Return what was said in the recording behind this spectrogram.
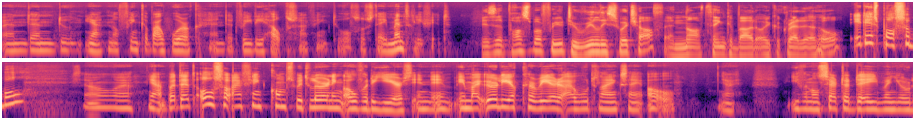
and then do yeah not think about work and that really helps i think to also stay mentally fit Is it possible for you to really switch off and not think about Oikocredit at all? it is possible so uh, yeah but that also i think comes with learning over the years in, in in my earlier career i would like say oh yeah even on saturday when you're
